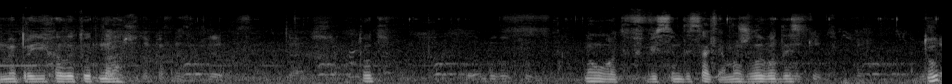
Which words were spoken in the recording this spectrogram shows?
Ми приїхали тут на тут. Ну от, 80, а можливо десь. Тут?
